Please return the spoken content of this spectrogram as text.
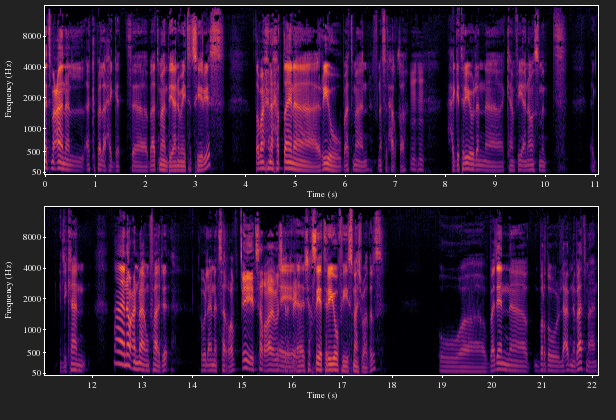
كانت معانا ال acapella حقت آه، باتمان the animated series طبعا إحنا حطينا ريو باتمان في نفس الحلقة. حقت ريو لأن كان في announcement اللي كان آه نوعا ما مفاجئ. هو لأنه تسرب. اي تسرب هذه المشكلة إيه، فيه شخصية ريو في Smash Brothers و- وبعدين آه، برضو لعبنا باتمان.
